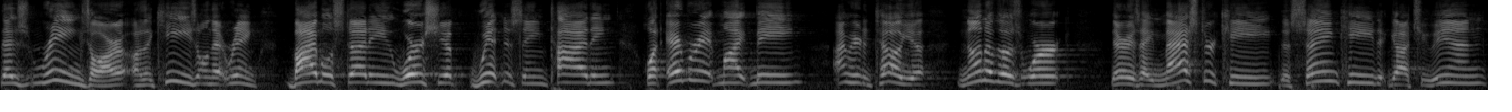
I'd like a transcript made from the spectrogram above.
those rings are, are the keys on that ring. Bible study, worship, witnessing, tithing, whatever it might be, I'm here to tell you, none of those work. There is a master key, the same key that got you in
